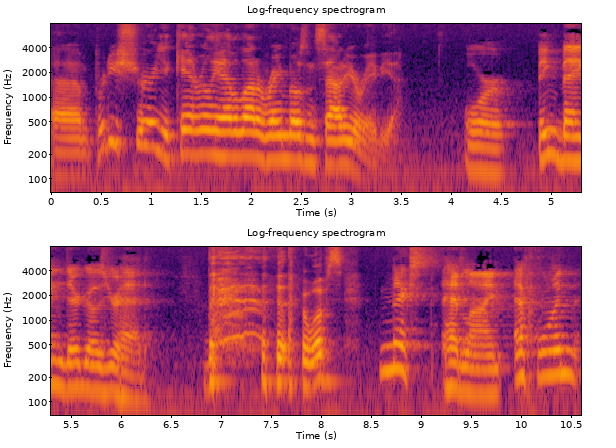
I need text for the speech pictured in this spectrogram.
I'm pretty sure you can't really have a lot of rainbows in Saudi Arabia. Or bing bang, there goes your head. Whoops. Next headline F1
